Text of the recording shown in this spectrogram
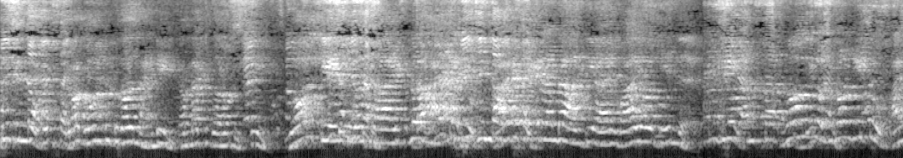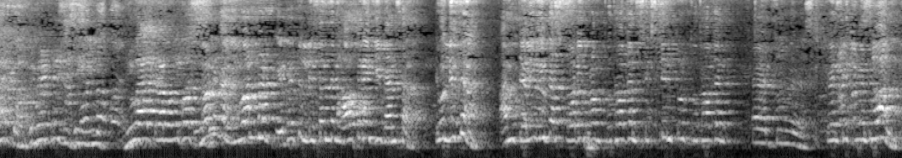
wait. The in the website. You're going to 2019. Come back to 2016. You all came to the site. No, I tell you. in the I have website. under RTI. Why you all came there? No, no, you don't need to. I have documentary see you. You have come only for No, no, no. You are not able to listen. Then how can I give answer? You listen. I'm telling you the story from 2016 to 2000, uh, 2021.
